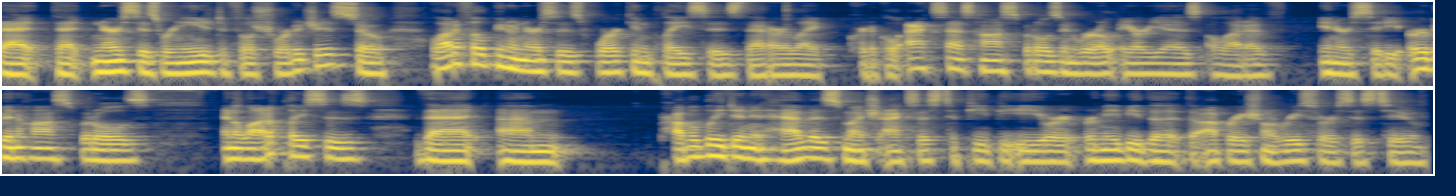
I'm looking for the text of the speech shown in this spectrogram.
that that nurses were needed to fill shortages so a lot of filipino nurses work in places that are like critical access hospitals in rural areas a lot of inner city urban hospitals and a lot of places that um, probably didn't have as much access to ppe or, or maybe the, the operational resources to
